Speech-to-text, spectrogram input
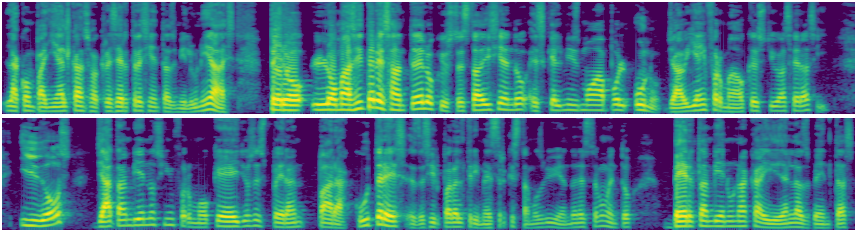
la compañía alcanzó a crecer 300 mil unidades. Pero lo más interesante de lo que usted está diciendo es que el mismo Apple, uno, ya había informado que esto iba a ser así, y dos, ya también nos informó que ellos esperan para Q3, es decir, para el trimestre que estamos viviendo en este momento, ver también una caída en las ventas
